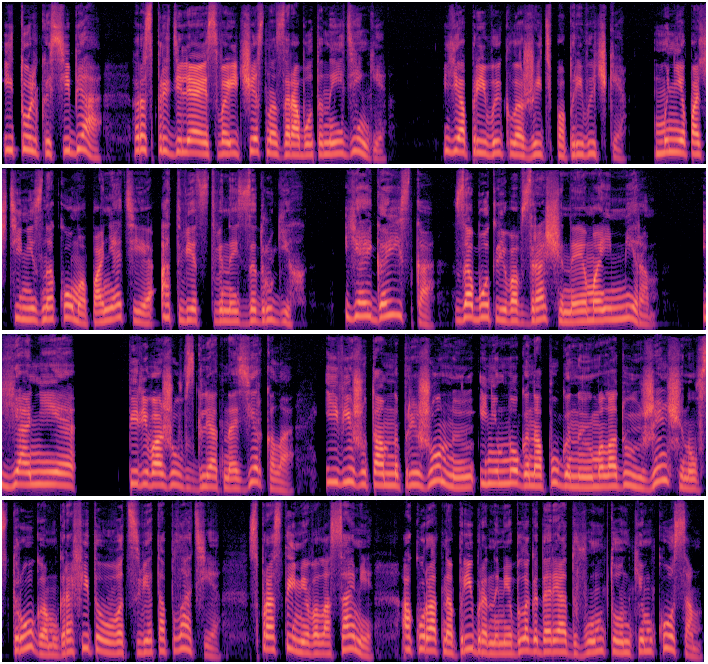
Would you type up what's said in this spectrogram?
и только себя, распределяя свои честно заработанные деньги. Я привыкла жить по привычке. Мне почти незнакомо понятие «ответственность за других». Я эгоистка, заботливо взращенная моим миром. Я не... Перевожу взгляд на зеркало – и вижу там напряженную и немного напуганную молодую женщину в строгом графитового цвета платье с простыми волосами, аккуратно прибранными благодаря двум тонким косам,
